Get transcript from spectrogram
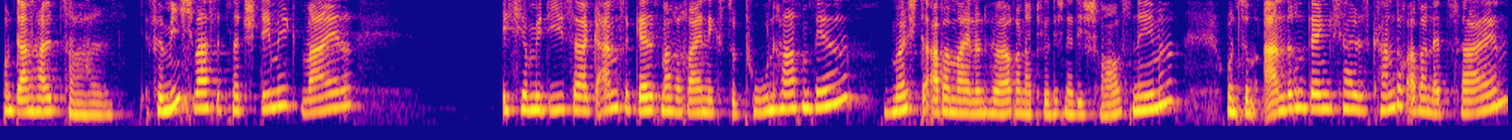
und dann halt zahlen. Für mich war es jetzt nicht stimmig, weil ich hier mit dieser ganzen Geldmacherei nichts zu tun haben will, möchte aber meinen Hörer natürlich nicht die Chance nehmen. Und zum anderen denke ich halt, es kann doch aber nicht sein,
